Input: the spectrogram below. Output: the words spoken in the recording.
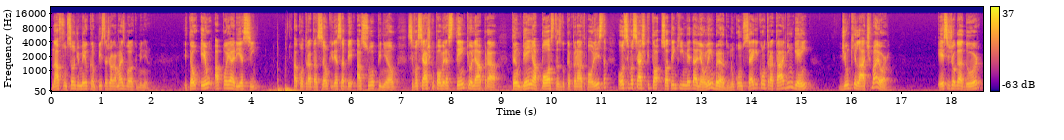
Na função de meio campista, joga mais bola que o menino. Então, eu apoiaria sim a contratação. Queria saber a sua opinião. Se você acha que o Palmeiras tem que olhar para também apostas do Campeonato Paulista, ou se você acha que só tem que ir em medalhão. Lembrando, não consegue contratar ninguém de um quilate maior. Esse jogador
